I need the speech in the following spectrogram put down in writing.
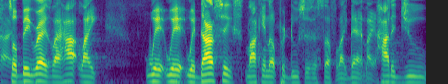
like- so Big Rez like, how like with with with Don Six locking up producers and stuff like that. Like, how did you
